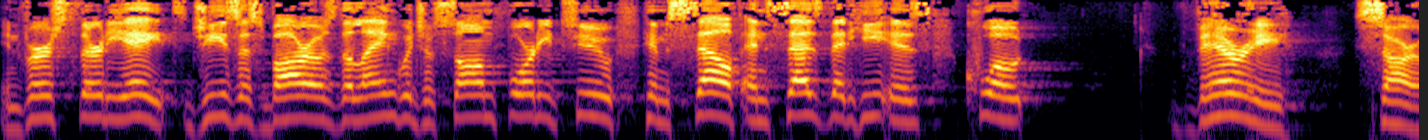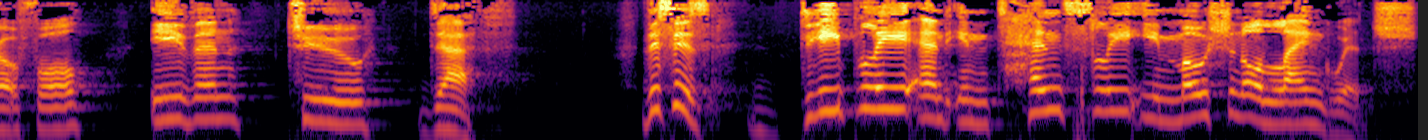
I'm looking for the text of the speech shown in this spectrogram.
In verse 38, Jesus borrows the language of Psalm 42 himself and says that he is, quote, very sorrowful, even to death. This is deeply and intensely emotional language.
